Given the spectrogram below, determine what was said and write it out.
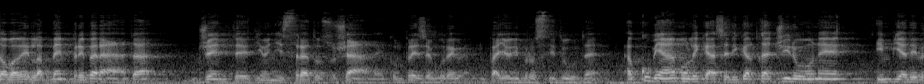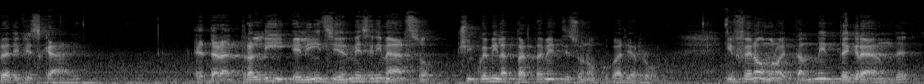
dopo averla ben preparata, gente di ogni strato sociale, comprese pure un paio di prostitute, occupiamo le case di Caltagirone in via dei Prati Fiscali. E tra, tra lì e l'inizio del mese di marzo 5.000 appartamenti sono occupati a Roma. Il fenomeno è talmente grande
